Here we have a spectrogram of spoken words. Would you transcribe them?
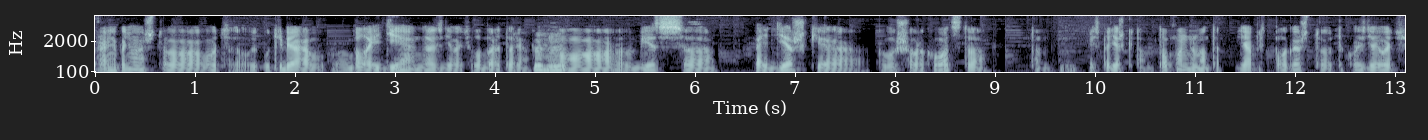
правильно понимаю, что вот у тебя была идея, да, сделать лабораторию, угу. но без э, поддержки высшего руководства, там, без поддержки там, топ-менеджмента, я предполагаю, что такое сделать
